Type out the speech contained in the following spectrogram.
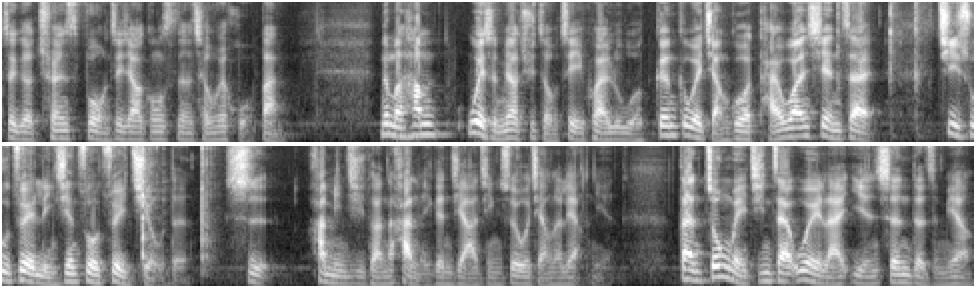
这个 Transform 这家公司呢成为伙伴。那么他们为什么要去走这一块路？我跟各位讲过，台湾现在技术最领先、做最久的是汉明集团的汉磊跟嘉金，所以我讲了两年。但中美金在未来延伸的怎么样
